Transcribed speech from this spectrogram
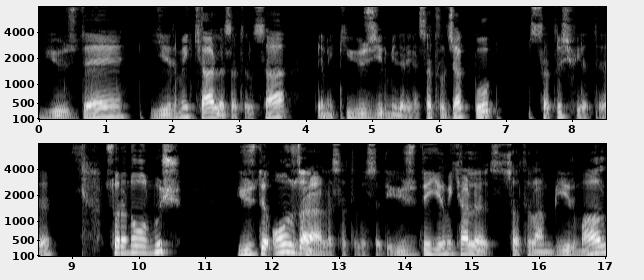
yüzde 20 karla satılsa demek ki 120 liraya satılacak bu satış fiyatı. Sonra ne olmuş? Yüzde 10 zararla satılırsa diye yüzde 20 karla satılan bir mal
